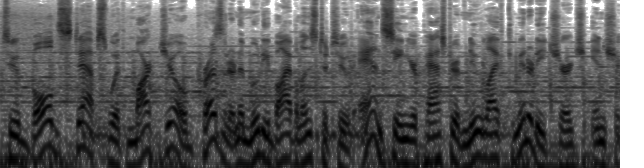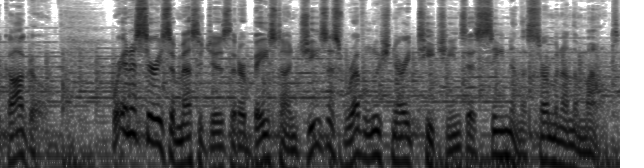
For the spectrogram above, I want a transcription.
to Bold Steps with Mark Jobe, president of Moody Bible Institute and senior pastor of New Life Community Church in Chicago. We're in a series of messages that are based on Jesus' revolutionary teachings as seen in the Sermon on the Mount.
